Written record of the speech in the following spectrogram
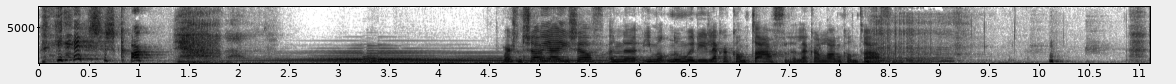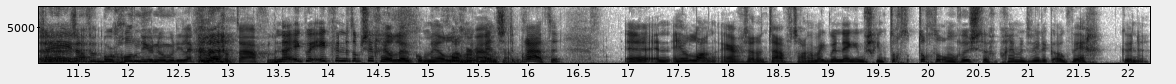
Jezus, Kar. Ja, Maar zou jij jezelf een, eh, iemand noemen die lekker kan tafelen? Lekker lang kan tafelen? Zou jij jezelf een Bourgondier noemen die lekker lang kan tafelen? Nou, ik, ik vind het op zich heel leuk om heel lang met mensen te praten. Eh, en heel lang ergens aan een tafel te hangen. Maar ik ben denk ik misschien toch, toch te onrustig. Op een gegeven moment wil ik ook weg kunnen.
